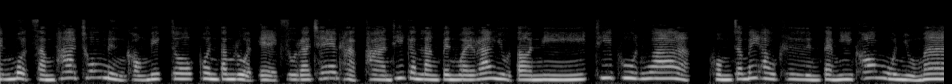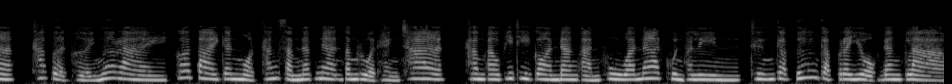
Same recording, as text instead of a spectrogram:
ห็นบทสัมภาษณ์ช่วงหนึ่งของบิ๊กโจ๊กพลตำรวจเอกสุรเชษฐ์หักพานที่กำลังเป็นไวรัลอยู่ตอนนี้ ที่พูดว่า ผมจะไม่เอาคืน แต่มีข้อมูลอยู่มาก ถ้าเปิดเผยเมื่อไรก็ตายกันหมดทั้งสำนักงานตำรวจแห่งชาติทำเอาพิธีกรดังอันภูวนาถคุณพลิน ถึงกับอึ้งกับประโยคดังกล่าว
